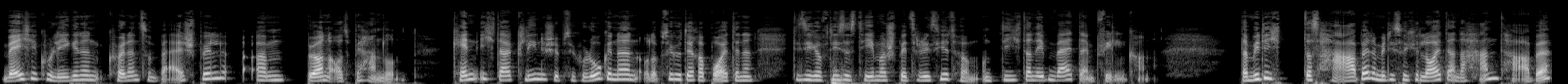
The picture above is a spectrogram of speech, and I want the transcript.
welche Kolleginnen können zum Beispiel ähm, Burnout behandeln. Kenne ich da klinische Psychologinnen oder Psychotherapeutinnen, die sich auf dieses Thema spezialisiert haben und die ich dann eben weiterempfehlen kann? Damit ich das habe, damit ich solche Leute an der Hand habe,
